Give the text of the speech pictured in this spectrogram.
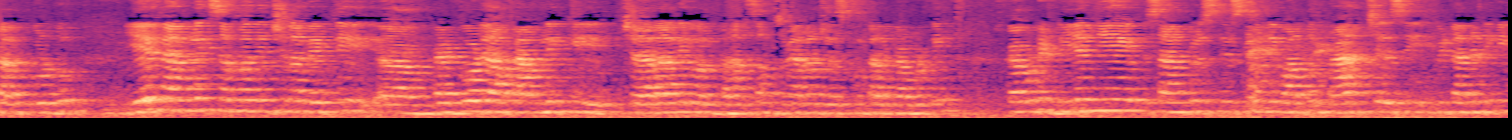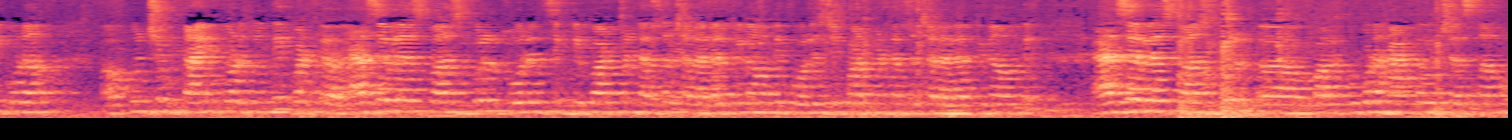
కలగకూడదు. ఏ ఫ్యామిలీకి సంబంధించిన వ్యక్తి డెడ్ కూడా ఆ ఫ్యామిలీకి చేరాలి వాళ్ళు ధన సంస్కారం చేసుకుంటారు కాబట్టి కాబట్టి డిఎన్ఏ శాంపిల్స్ తీసుకొని వాళ్ళతో మ్యాచ్ చేసి వీటన్నిటికీ కూడా కొంచెం టైం పడుతుంది. But as well as possible forensic department అంతా చాలా అలర్ట్గా ఉంది. పోలీస్ డిపార్ట్మెంట్ అంతా చాలా అలర్ట్గా ఉంది యాజ్ వెల్ యాజ్ పాసిబుల్ వాళ్ళకు కూడా హ్యాండ్ ఓవర్ చేస్తాము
